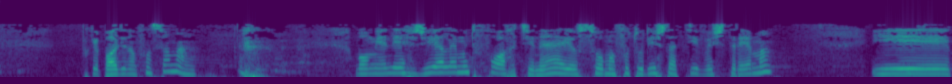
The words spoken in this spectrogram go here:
porque pode não funcionar. Bom, minha energia ela é muito forte, né? Eu sou uma futurista ativa extrema e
